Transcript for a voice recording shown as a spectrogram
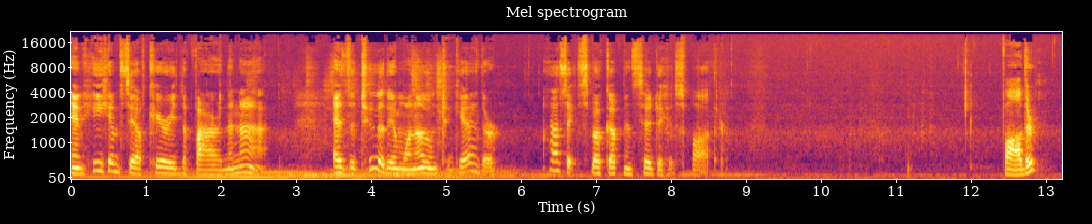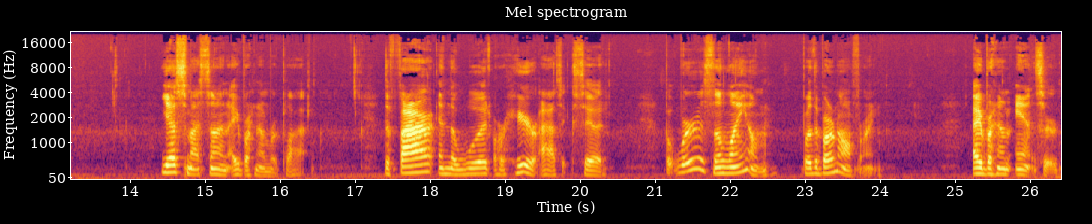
and he himself carried the fire and the knife. As the two of them went on together, Isaac spoke up and said to his father, Father? Yes, my son, Abraham replied. The fire and the wood are here, Isaac said. But where is the lamb for the burnt offering? Abraham answered,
